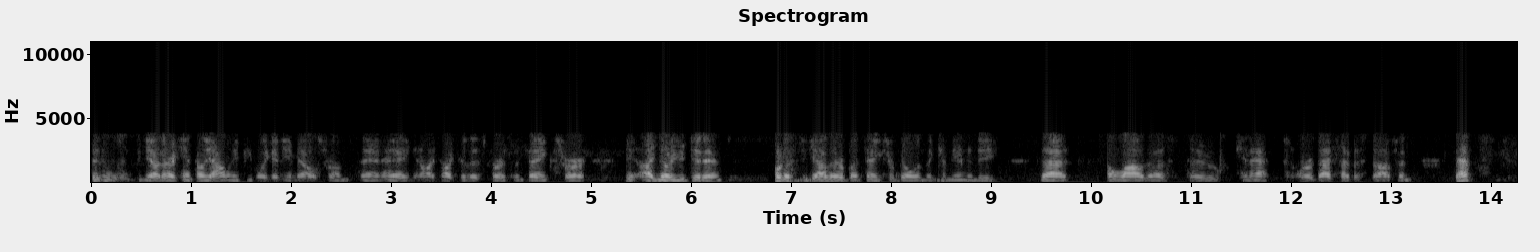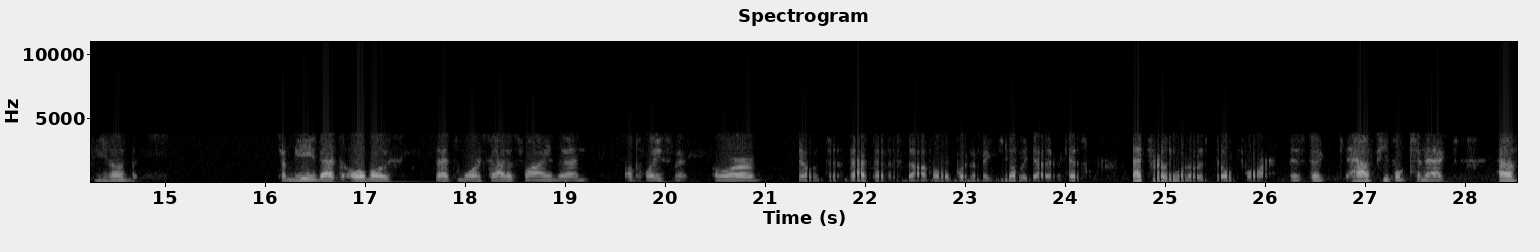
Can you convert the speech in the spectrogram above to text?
businesses together. I can't tell you how many people I get emails from saying, "Hey, you know, I talked to this person. Thanks for. I know you didn't put us together, but thanks for building the community that allowed us to connect or that type of stuff. And that's, you know, to me, that's almost, that's more satisfying than a placement or, you know, that type of stuff or putting a big deal together because that's really what it was built for is to have people connect, have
